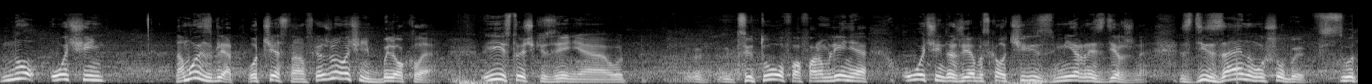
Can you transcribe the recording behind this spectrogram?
но очень на мой взгляд, вот честно вам скажу, очень блеклая. И с точки зрения вот, цветов, оформления, очень даже, я бы сказал, чрезмерно сдержанная. С дизайном у шубы вот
